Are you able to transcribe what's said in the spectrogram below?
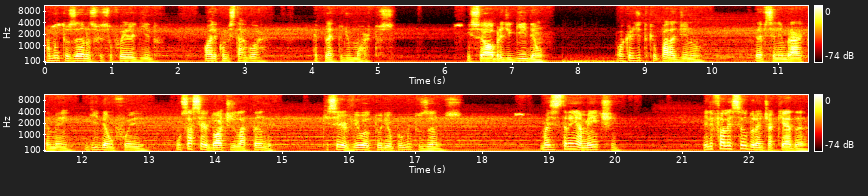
Há muitos anos isso foi erguido. Olhe como está agora, repleto de mortos. Isso é obra de Gideon. Eu acredito que o paladino deve se lembrar também. Gideon foi um sacerdote de Latander que serviu Euturiel por muitos anos. Mas estranhamente, ele faleceu durante a queda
